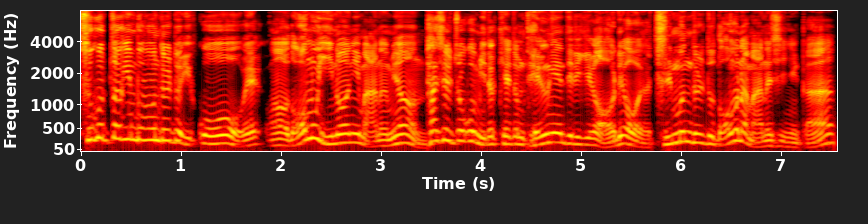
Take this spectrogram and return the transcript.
수급적인 부분들도 있고 왜, 어, 너무 인원이 많으면 사실 조금 이렇게 좀 대응해드리기가 어려워요. 질문들도 너무나 많으시니까.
